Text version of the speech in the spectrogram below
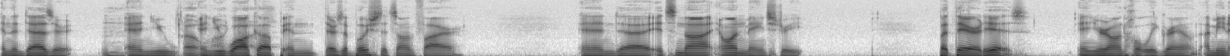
in the desert, Mhm. and you Oh, and you walk gosh. up and there's a bush that's on fire, and uh, it's not on Main Street, but there it is, and you're on holy ground. I mean,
